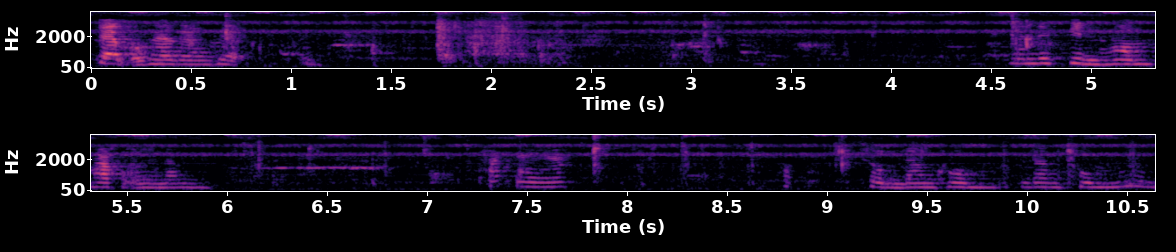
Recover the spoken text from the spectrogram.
แซ่บกว่าแค่กันเผ็ดมันได้กลิ่นหอมผักอะไรนั่นพักอะไรนะสมดังคมดังคมนั่น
